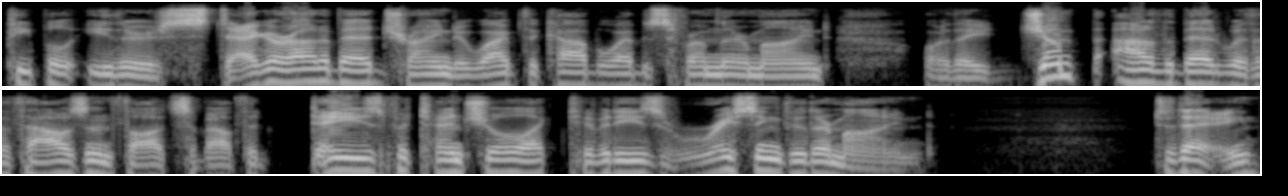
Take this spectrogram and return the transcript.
people either stagger out of bed trying to wipe the cobwebs from their mind, or they jump out of the bed with a thousand thoughts about the day's potential activities racing through their mind. Today,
